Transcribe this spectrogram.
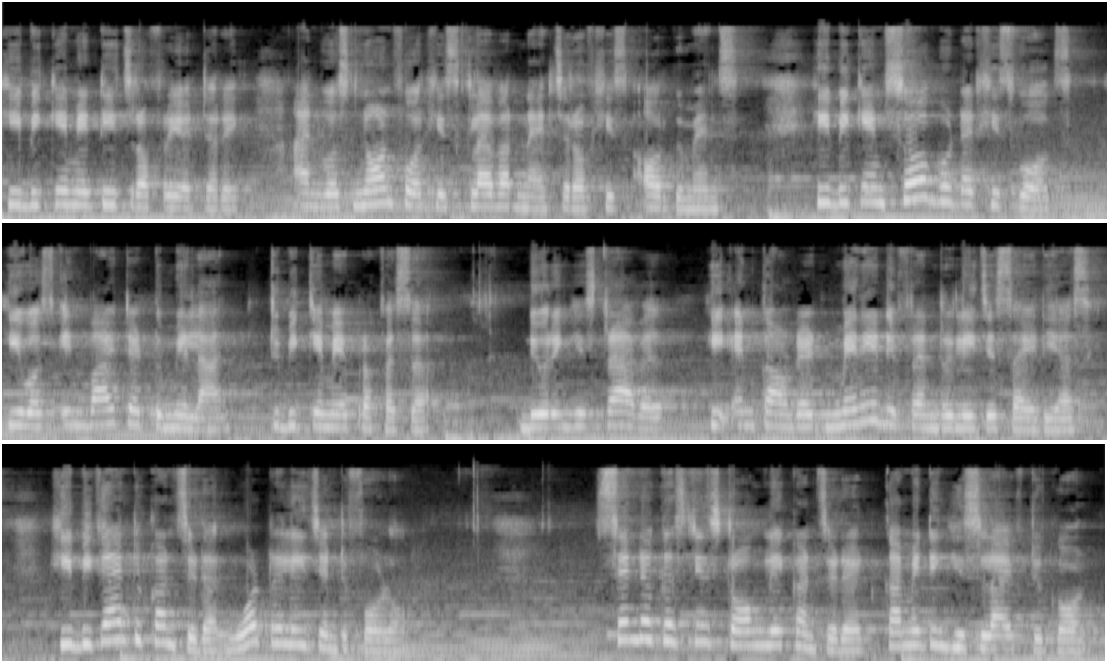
he became a teacher of rhetoric and was known for his clever nature of his arguments. He became so good at his works, he was invited to Milan to become a professor. During his travel, he encountered many different religious ideas. He began to consider what religion to follow. St. Augustine strongly considered committing his life to God,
